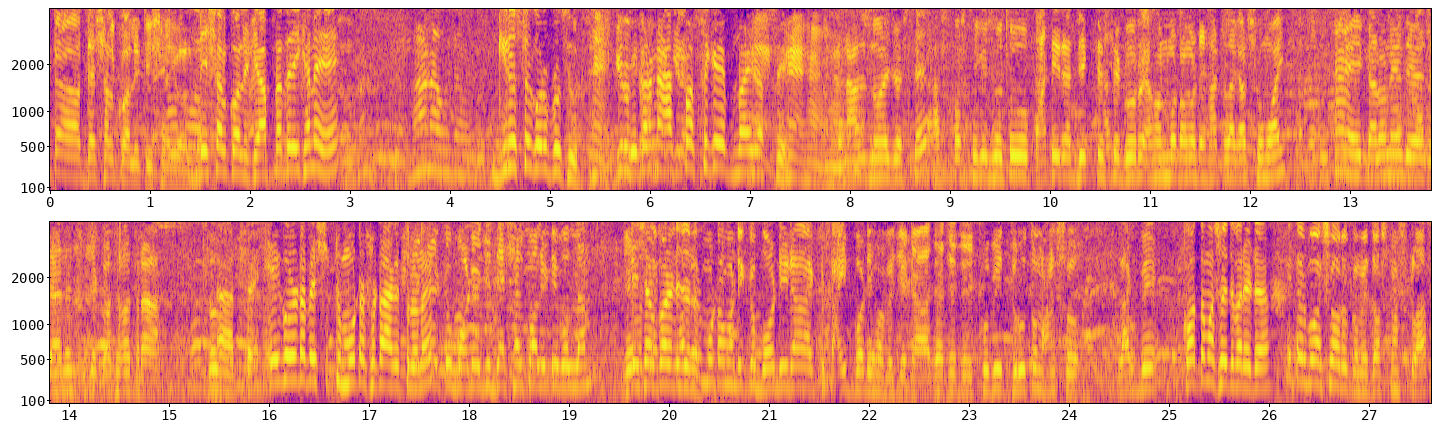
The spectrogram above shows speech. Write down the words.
এটা দেশাল কোয়ালিটি সাইওয়াল দেশাল কোয়ালিটি আপনাদের এখানে গৃহস্থের গরু প্রচুর। হ্যাঁ, এই গৃহস্থের কারণে আশপাশ থেকে নয় যাচ্ছে। হ্যাঁ হ্যাঁ হ্যাঁ নয় যাচ্ছে। আশপাশ থেকে যেহেতু পার্টিরা দেখতেছে গরু এখন মোটামুটি হাট লাগার সময়। হ্যাঁ এই কারণে দেখা যাচ্ছে যে কথাবার্তা। আচ্ছা এই গরুটা বেশ একটু মোটা সোটা আগের তুলনায়। একটু বডি যে দেশাল কোয়ালিটি বললাম। যে দেশাল quality-র জন্য। মোটামুটি একটু বডিটা একটু টাইট বডি হবে যেটা দেখা যাচ্ছে যে খুবই দ্রুত মাংস লাগবে। কত মাস হইতে পারে এটা? এটার বয়স ওরকমই দশ মাস প্লাস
